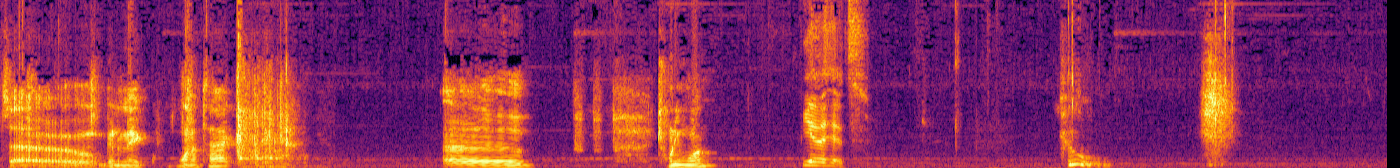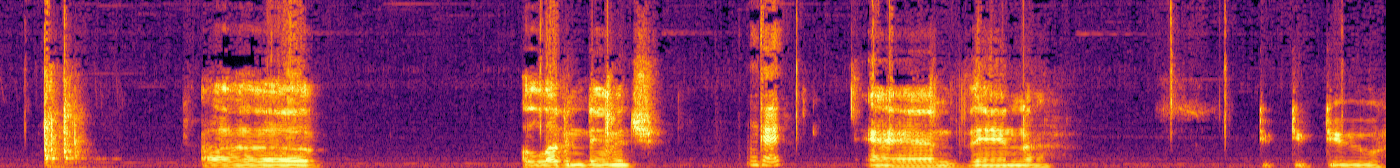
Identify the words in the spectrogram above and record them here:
So I'm gonna make one attack. Uh, twenty-one. yeah, that hits. Cool. Uh, eleven damage, Okay. and then do do do.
